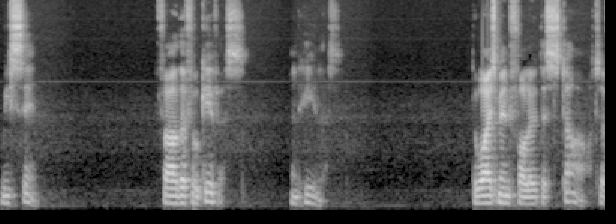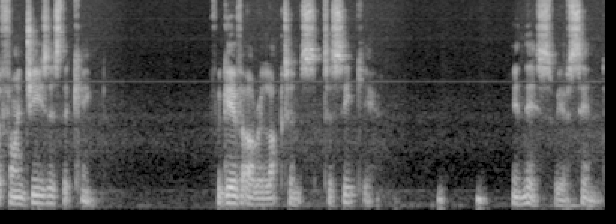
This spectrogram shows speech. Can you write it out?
we sin. Father, forgive us and heal us. The wise men followed the star to find Jesus the King. Forgive our reluctance to seek you. In this we have sinned.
